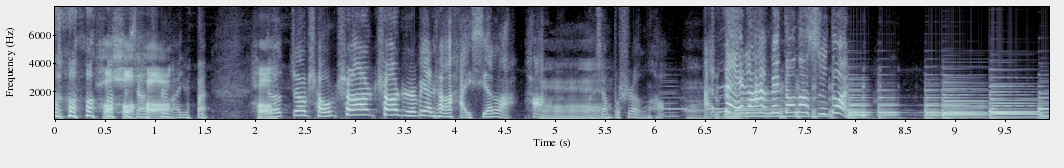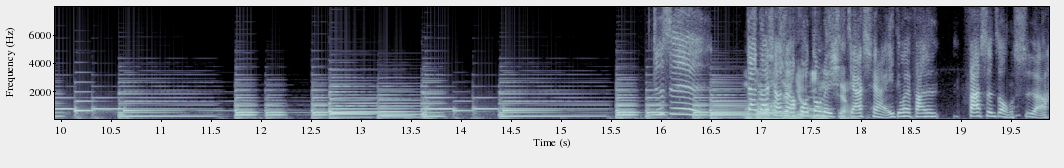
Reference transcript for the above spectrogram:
好好想吃好鳗鱼饭，好就就从车车子变成海鲜了，哈，哦好像不是很好。哦还没了，还没到那时段。就是大大小小活动累积加起来，一定会发生发生这种事啊。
